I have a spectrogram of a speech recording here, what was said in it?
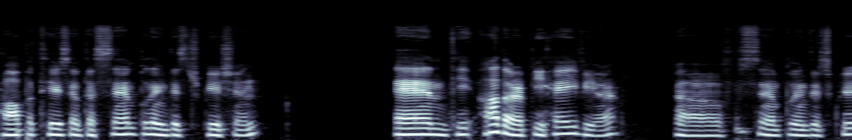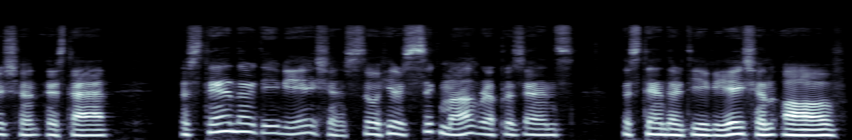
properties of the sampling distribution. And the other behavior of sampling distribution is that the standard deviation, so here sigma represents the standard deviation of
